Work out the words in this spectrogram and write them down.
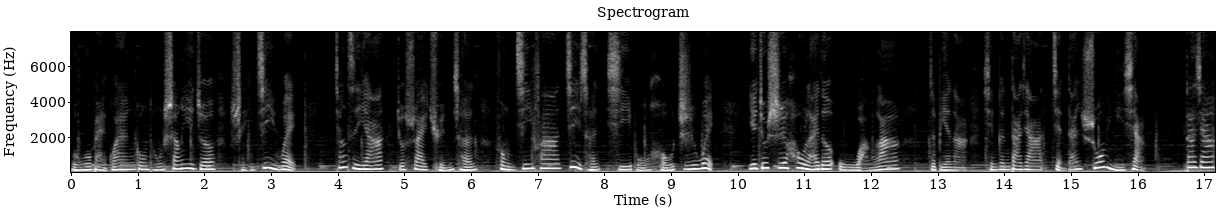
文武百官共同商议着谁继位。姜子牙就率群臣奉姬发继承西伯侯之位，也就是后来的武王啦。这边啊，先跟大家简单说明一下。大家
